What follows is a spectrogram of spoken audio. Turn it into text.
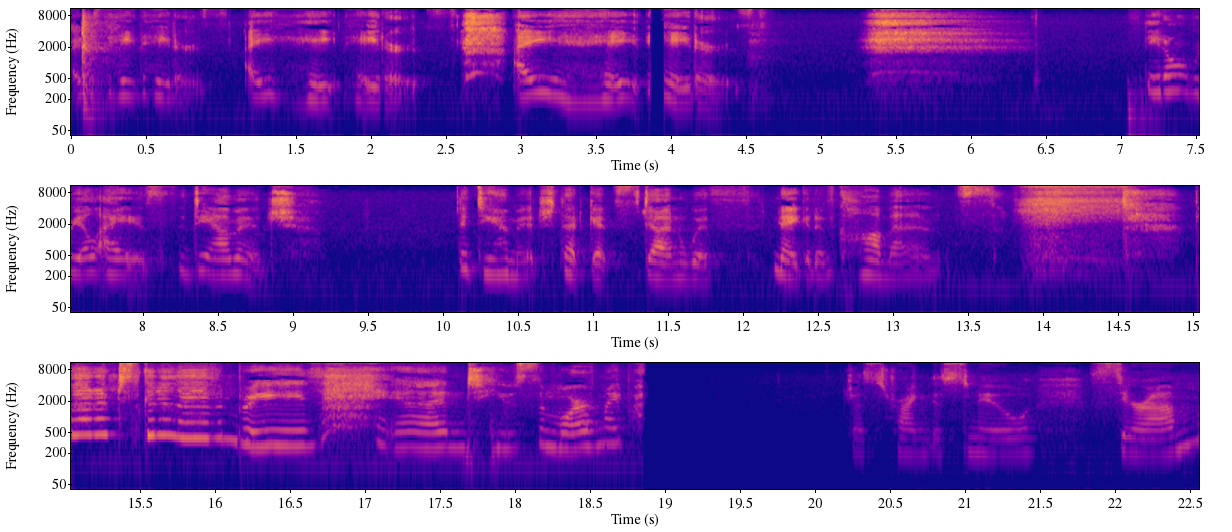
I just hate haters. I hate haters. I hate haters. They don't realize the damage, the damage that gets done with negative comments. But I'm just gonna live and breathe and use some more of my. Just trying this new serum.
